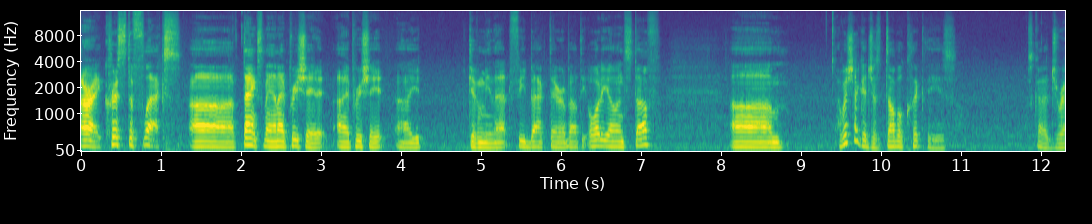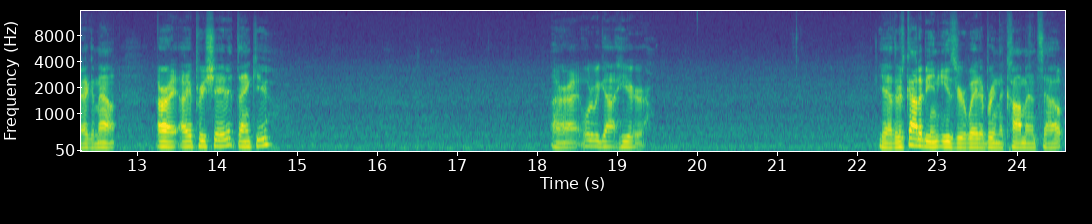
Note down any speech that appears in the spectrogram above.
All right, Chris Deflex. Uh, thanks, man. I appreciate it. I appreciate uh, you giving me that feedback there about the audio and stuff. Um, I wish I could just double click these. Just got to drag them out. All right, I appreciate it. Thank you. All right, what do we got here? Yeah, there's got to be an easier way to bring the comments out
